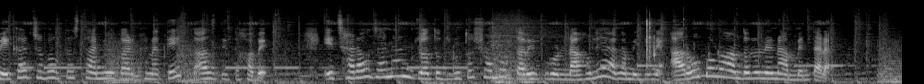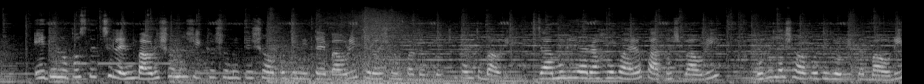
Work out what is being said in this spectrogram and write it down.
বেকার যুবকদের স্থানীয় কারখানাতে কাজ দিতে হবে। এছাড়াও জানান, যত দ্রুত সম্ভব দাবি পূরণ না হলে আগামী দিনে আরও বড় আন্দোলনে নামবেন তারা। এদিন উপস্থিত ছিলেন বাউরি সমাজ শিক্ষা সমিতির সভাপতি নিতাই বাউরি জেলা সম্পাদক লক্ষ্মীকান্ত বাউরি জামুরিয়ার আহ্বায়ক আকাশ বাউরি মহিলা সভাপতি ললিতা বাউরি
